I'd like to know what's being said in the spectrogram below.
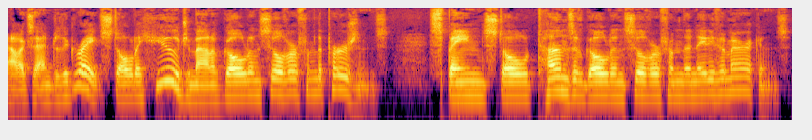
Alexander the Great stole a huge amount of gold and silver from the Persians. Spain stole tons of gold and silver from the Native Americans.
